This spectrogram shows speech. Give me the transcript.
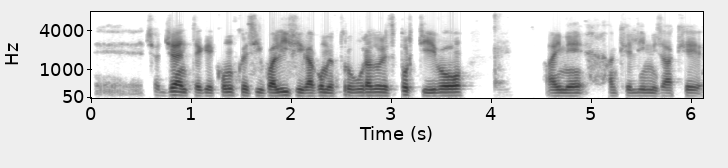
eh, c'è gente che comunque si qualifica come procuratore sportivo, ahimè, anche lì mi sa che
